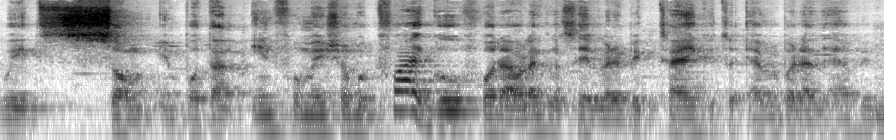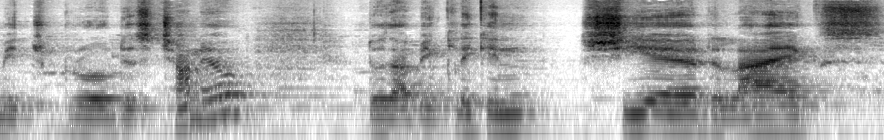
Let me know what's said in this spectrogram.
with some important information. But before I go further, I would like to say a very big thank you to everybody that's helping me to grow this channel those have been clicking share the likes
